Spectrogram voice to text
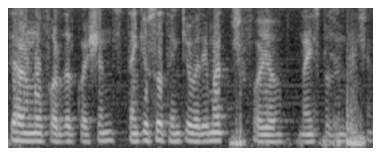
there are no further questions, thank you, sir. Thank you very much for your nice presentation.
